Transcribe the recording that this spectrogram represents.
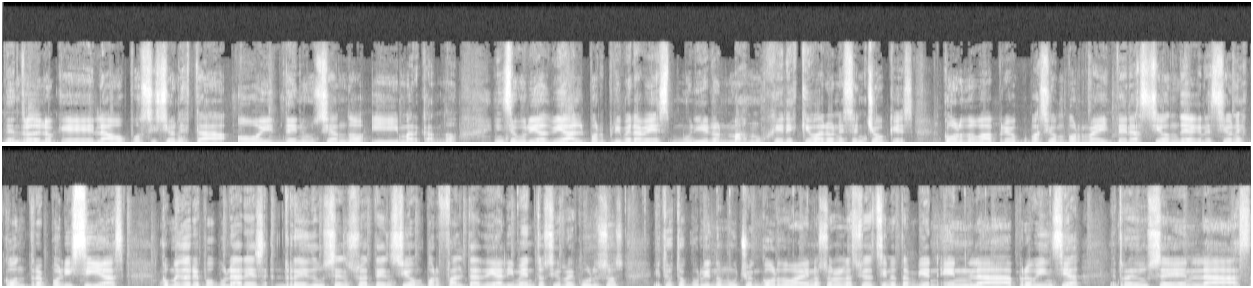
dentro de lo que la oposición está hoy denunciando y marcando. Inseguridad vial, por primera vez murieron más mujeres que varones en choques. Córdoba, preocupación por reiteración de agresiones contra policías. Comedores populares reducen su atención por falta de alimentos y recursos. Esto está ocurriendo mucho en Córdoba, ¿eh? no solo en la ciudad, sino también en la provincia. Reducen las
